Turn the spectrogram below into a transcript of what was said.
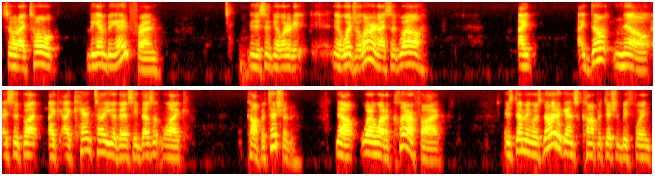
So what I told the MBA friend, he said, you know, what did he, you know, what'd you learn? I said, well, I, I don't know. I said, but I, I can tell you this: he doesn't like competition. Now, what I want to clarify is Deming was not against competition between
